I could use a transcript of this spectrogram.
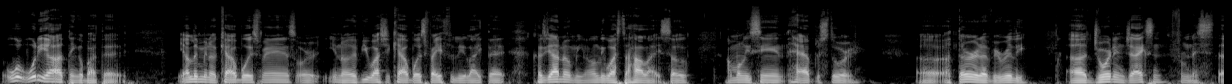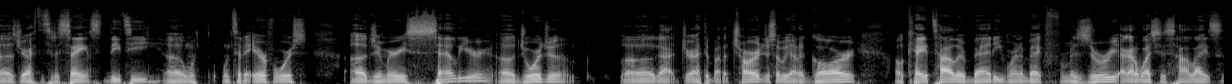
what, what do y'all think about that? Y'all let me know, Cowboys fans, or you know, if you watch the Cowboys faithfully like that, because y'all know me, I only watch the highlights, so I'm only seeing half the story, uh, a third of it really. Uh, Jordan Jackson from the uh, drafted to the Saints. DT uh, went went to the Air Force. Uh, Jamaree Salyer, uh, Georgia, uh, got drafted by the Chargers. So we got a guard. Okay, Tyler Badie, running back from Missouri. I gotta watch his highlights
